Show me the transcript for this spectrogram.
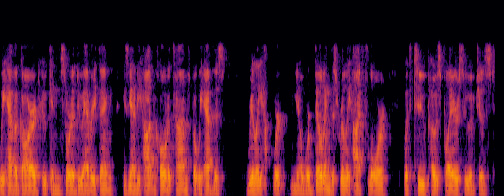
we have a guard who can sort of do everything. He's going to be hot and cold at times, but we have this really we're you know we're building this really high floor with two post players who have just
